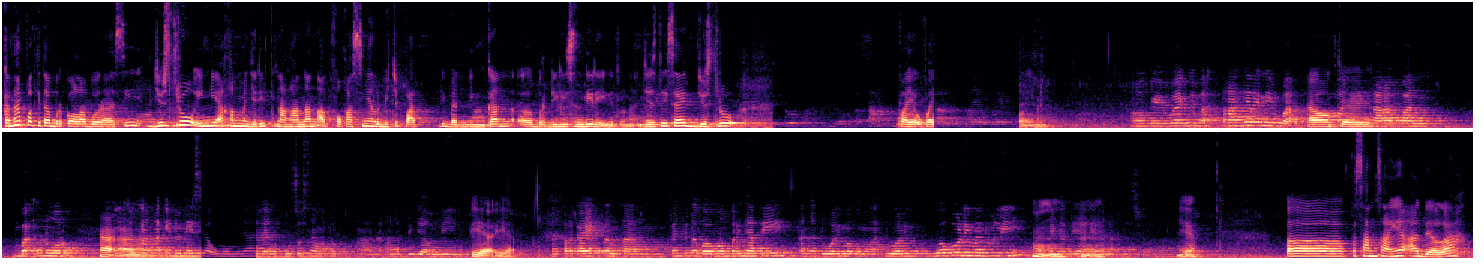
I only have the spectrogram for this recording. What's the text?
Kenapa kita berkolaborasi? Justru ini akan menjadi penanganan advokasinya lebih cepat dibandingkan uh, berdiri sendiri gitu. Nah, jadi saya justru upaya-upaya ini. Oke, baik nih Mbak. Terakhir ini Mbak. Oke. Harapan Mbak Nur uh -uh. untuk anak Indonesia umumnya dan khususnya untuk anak-anak di Jambi. Iya, iya. Nah, terkait tentang kan kita baru memperingati tanggal 25, 25 Juli memperingati Hari Anak Nasional. Iya. Uh, pesan saya adalah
